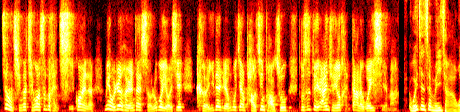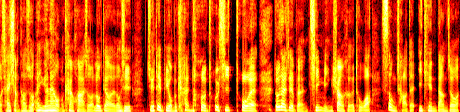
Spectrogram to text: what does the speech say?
这种情况情况是不是很奇怪呢？没有任何人在守，如果有一些可疑的人物这样跑进跑出，不是对安全有很大的威胁吗？维正这么一讲啊，我才想到说，哎，原来我们看画的时候漏掉的东西，绝对比我们看到的东西多哎，都在这本《清明上河图》啊，宋朝的一天当中啊，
